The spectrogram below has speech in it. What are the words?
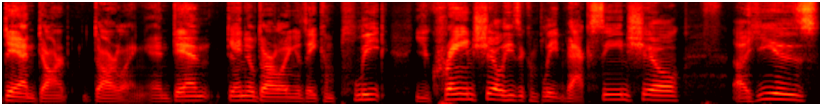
Dan Dar- Darling. And Dan Daniel Darling is a complete Ukraine shill. He's a complete vaccine shill. Uh, he is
